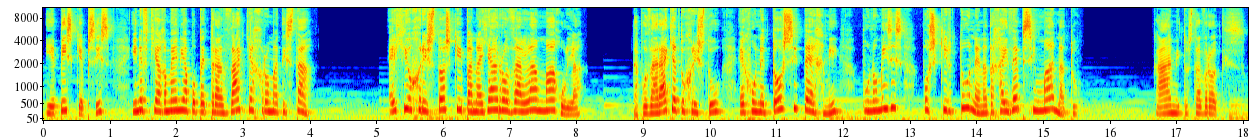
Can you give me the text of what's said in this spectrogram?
Η επίσκεψης είναι φτιαγμένη από πετραδάκια χρωματιστά. Έχει ο Χριστός και η Παναγιά ροδαλά μάγουλα. Τα ποδαράκια του Χριστού έχουν τόση τέχνη που νομίζεις πως κυρτούνε να τα χαϊδέψει η μάνα του. Κάνει το σταυρό της.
